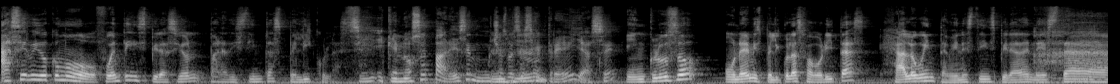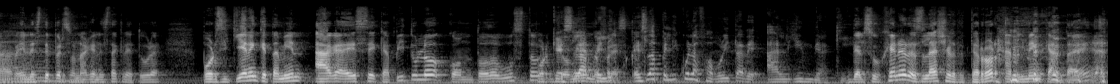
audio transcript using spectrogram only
ha servido como fuente de inspiración para distintas películas. Sí, y que no se parecen muchas veces entre ellas, ¿eh? Incluso una de mis películas favoritas, Halloween, también está inspirada en esta, en este personaje, en esta criatura. Por si quieren que también haga ese capítulo, con todo gusto. Porque es la, es la película favorita de alguien de aquí. Del subgénero slasher de terror, a mí me encanta, ¿eh?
